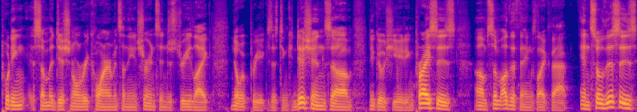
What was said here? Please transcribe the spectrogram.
putting some additional requirements on the insurance industry, like no pre-existing conditions, um, negotiating prices, um, some other things like that. And so this is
